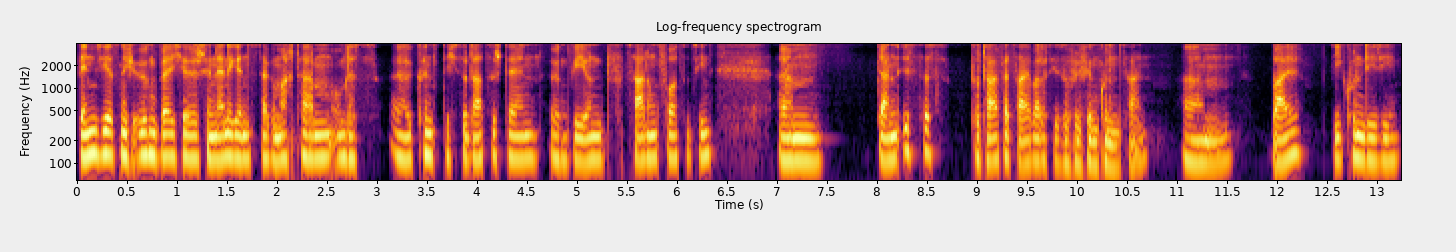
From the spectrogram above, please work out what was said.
wenn sie jetzt nicht irgendwelche Shenanigans da gemacht haben, um das äh, künstlich so darzustellen irgendwie und Zahlungen vorzuziehen, ähm, dann ist das total verzeihbar, dass sie so viel für den Kunden zahlen. Ähm, weil die Kunden, die sie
